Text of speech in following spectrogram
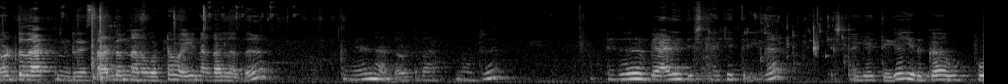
ದೊಡ್ಡದು ಹಾಕ್ತೀನಿ ರೀ. ಸಣ್ಣದು ನನಗೆ ಒಟ್ಟ ವೈನಾಗಲ್ಲ ಅದು. ಏನು ದೊಡ್ಡದು ಹಾಕ್ತೀನಿ ನೋಡ್ರಿ. ಇದು ಬ್ಯಾಳಿದು ಇಷ್ಟ ಆಗೈತ್ರಿ ಈಗ. ಇಷ್ಟ ಆಗೈತೆ ಈಗ ಇದಕ್ಕೆ ಉಪ್ಪು,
